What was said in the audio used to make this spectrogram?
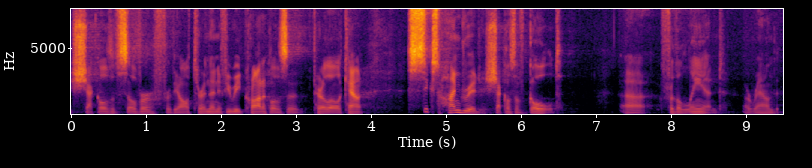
shekels of silver for the altar. And then if you read Chronicles, a parallel account, 600 shekels of gold uh, for the land around it.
